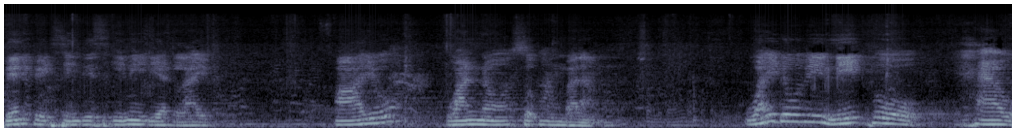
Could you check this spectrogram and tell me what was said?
benefits in this immediate life. Ayu, Vanno, Sukham, Balam. Why do we need to have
